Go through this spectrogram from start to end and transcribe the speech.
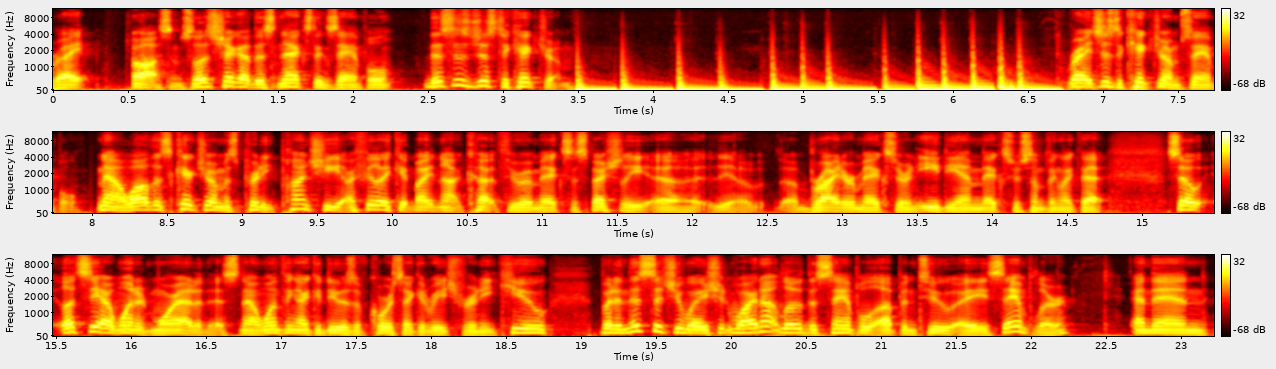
Right? Awesome. So let's check out this next example. This is just a kick drum. Right, it's just a kick drum sample. Now, while this kick drum is pretty punchy, I feel like it might not cut through a mix, especially uh, you know, a brighter mix or an EDM mix or something like that. So let's say I wanted more out of this. Now, one thing I could do is, of course, I could reach for an EQ, but in this situation, why not load the sample up into a sampler and then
